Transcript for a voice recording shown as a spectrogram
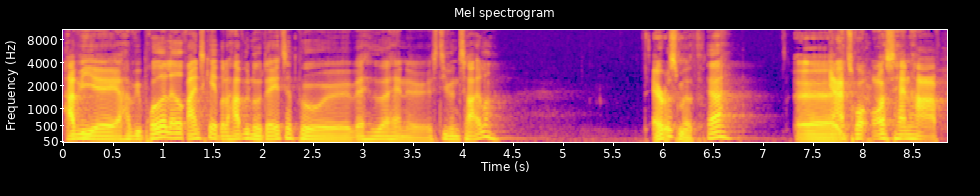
Har vi, øh, har vi prøvet at lave et regnskab, eller har vi noget data på, øh, hvad hedder han, øh, Steven Tyler? Aerosmith. Ja. Uh, Jeg tror også, han har...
